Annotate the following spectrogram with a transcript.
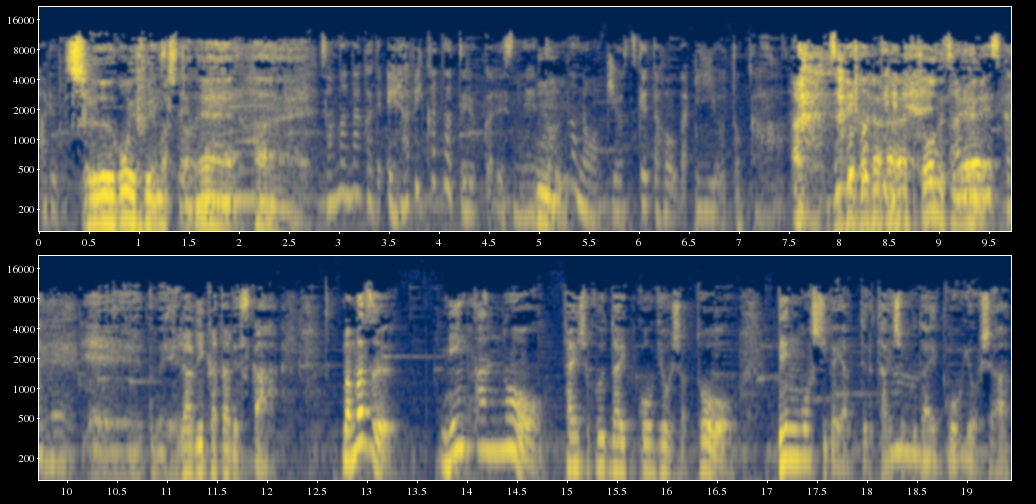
あるすごい増えましたね、はい、そんな中で選び方というかですね、うん、どんなのを気をつけた方がいいよとか、そういうのってそうですね。あるんですかね。えー、っとね選び方ですか、まあ、まず民間の退職代行業者と弁護士がやってる退職代行業者、うん、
